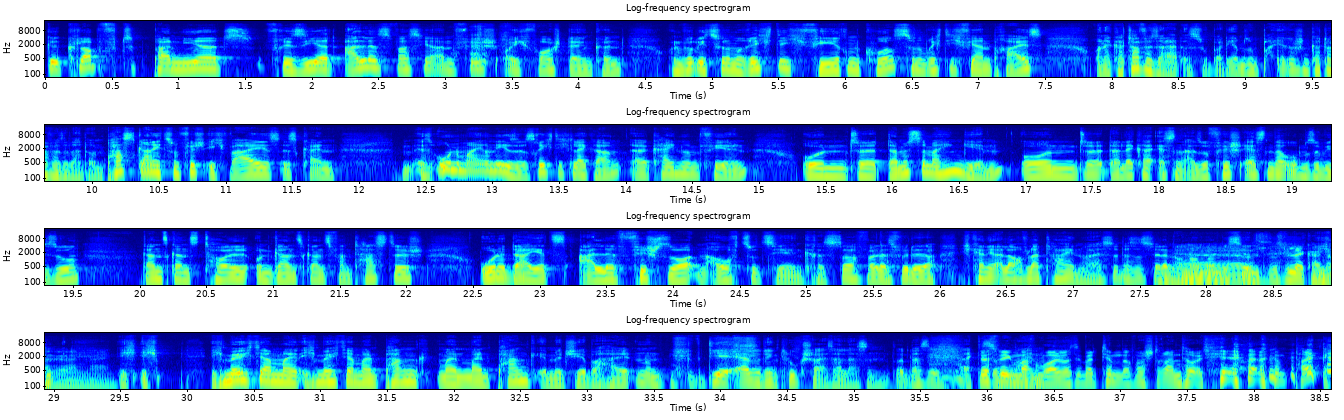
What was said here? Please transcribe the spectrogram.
geklopft, paniert, frisiert, alles, was ihr an Fisch euch vorstellen könnt. Und wirklich zu einem richtig fairen Kurs, zu einem richtig fairen Preis. Und der Kartoffelsalat ist super. Die haben so einen bayerischen Kartoffelsalat und passt gar nicht zum Fisch. Ich weiß, ist kein, ist ohne Mayonnaise, ist richtig lecker. Äh, kann ich nur empfehlen. Und äh, da müsst ihr mal hingehen und äh, da lecker essen. Also Fisch essen da oben sowieso. Ganz, ganz toll und ganz, ganz fantastisch. Ohne da jetzt alle Fischsorten aufzuzählen, Christoph, weil das würde da, ich kann ja alle auf Latein, weißt du, das ist ja dann auch noch mal ein bisschen. Das, das will ja keiner ich, hören, nein. Ich, ich, ich möchte ja mein, ich möchte ja mein Punk, mein, mein Punk-Image hier behalten und dir eher so den Klugscheißer lassen. So, das ist Deswegen so machen wir heute was über Tim auf dem Strand heute. Punk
